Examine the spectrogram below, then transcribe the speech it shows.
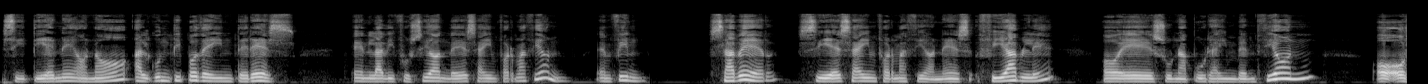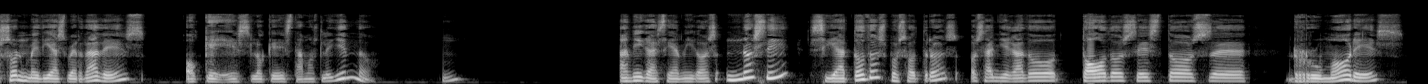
si tiene o no algún tipo de interés en la difusión de esa información, en fin, saber si esa información es fiable o es una pura invención o, son medias verdades o qué es lo que estamos leyendo. ¿Mm? Amigas y amigos, no sé si a todos vosotros os han llegado todos estos eh, rumores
